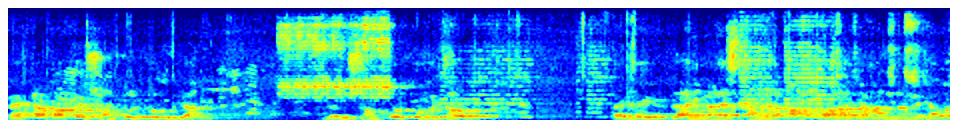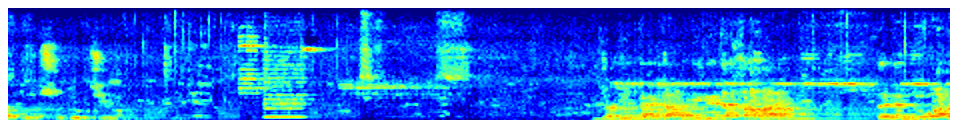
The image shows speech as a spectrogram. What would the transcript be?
বেটা বাপের সম্পর্ক বুঝান। যদি সম্পর্ক হতো তাহলে ইব্রাহিম আল ইসলামের আব্বার জাহান নামে যাওয়ার কোনো সুযোগ ছিল যদি বেটার দিকে দেখা হয়, তাহলে নুয়ার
